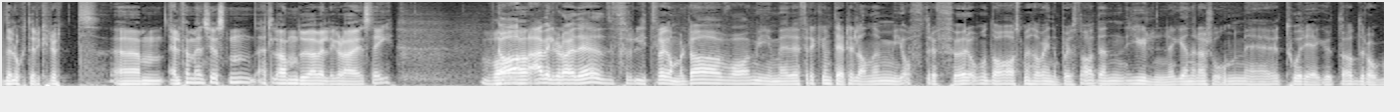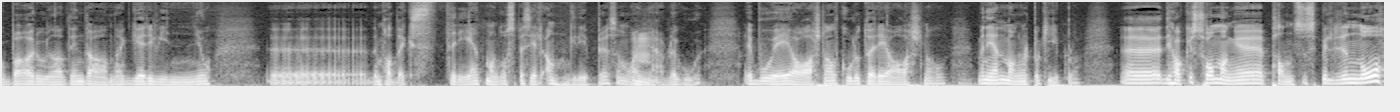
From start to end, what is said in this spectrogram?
det lukter krutt. Um, Elfenbenskysten, et land du er veldig glad i, Stig. Hva, Ja, jeg er veldig glad i det. Litt fra gammelt av var mye mer frekventert i landet mye oftere før. Og da, som jeg var inne på i stad, den gylne generasjonen med Toré-gutta, Drogba, Runa Dindane, Gervinho eh, De hadde ekstremt mange, og spesielt angripere, som var Mm. jævlig gode. Eboué i Arsenal, Colo Torre i Arsenal. Men igjen mangel på keeper. Da. Eh, de har ikke så mange panserspillere nå.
